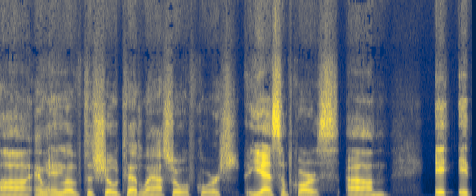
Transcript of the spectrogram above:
Uh, And we love to show Ted Lasso, of course. Yes, of course. Um, it it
